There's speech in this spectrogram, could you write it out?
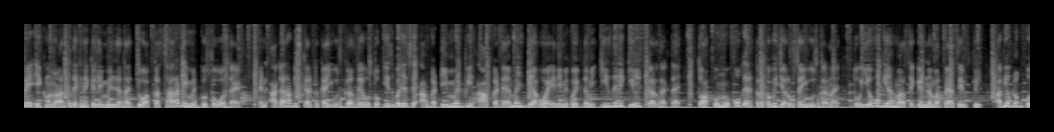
पे एक मार्क देखने के लिए मिल जाता है, जो आपका सारा टीममेट को शो होता है। एंड अगर आप इस कैरेक्टर का यूज़ करते हो तो इस वजह से आपका टीममेट भी आपका डैमेज दिया हुआ एनिमी को एकदम इजीली किल कर सकता है। तो आपको मोको कैरेक्टर को भी ज़रूर से यूज़ करना है। तो ये हो गया हमारा सेकंड नंबर पैसिव स्किल अभी आप लोगों को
